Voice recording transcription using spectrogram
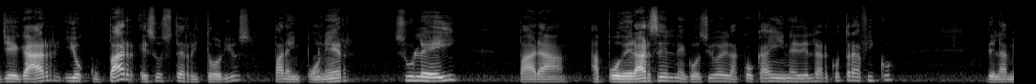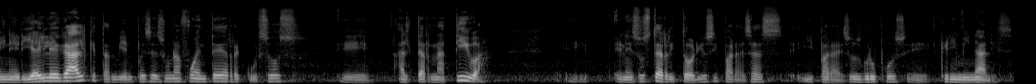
llegar y ocupar esos territorios para imponer su ley, para apoderarse del negocio de la cocaína y del narcotráfico, de la minería ilegal, que también pues, es una fuente de recursos eh, alternativa eh, en esos territorios y para, esas, y para esos grupos criminales.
